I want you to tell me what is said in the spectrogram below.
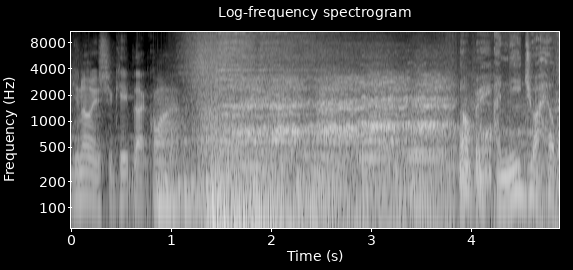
You know you should keep that quiet. Nobby, I need your help.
